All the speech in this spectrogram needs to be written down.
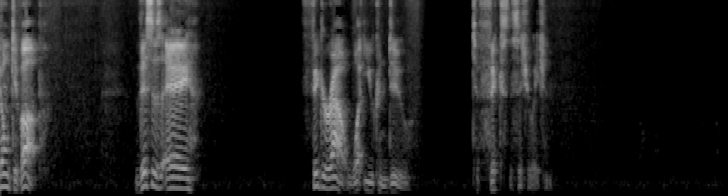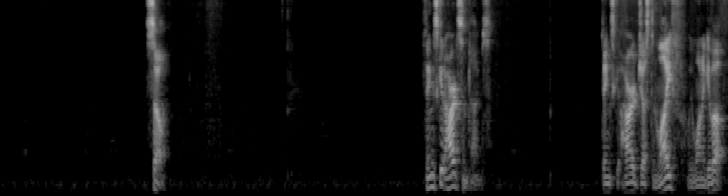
don't give up. This is a figure out what you can do to fix the situation. So, things get hard sometimes. Things get hard just in life, we want to give up.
